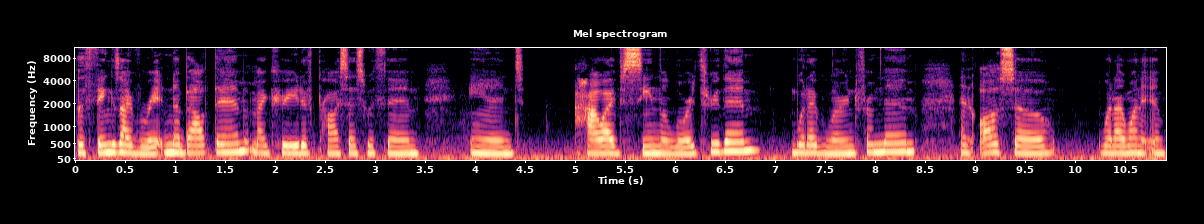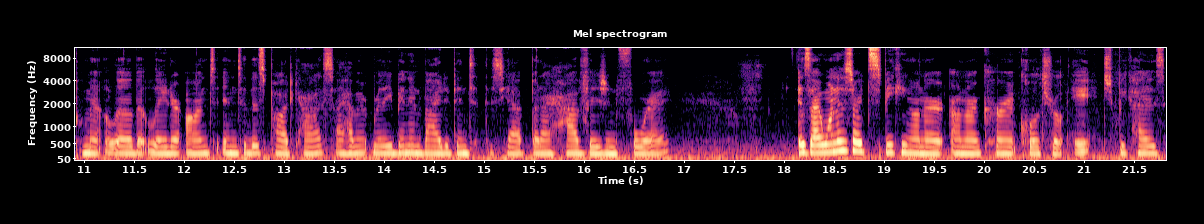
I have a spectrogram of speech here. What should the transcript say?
the things I've written about them, my creative process with them, and how I've seen the Lord through them, what I've learned from them, and also what I want to implement a little bit later on to, into this podcast. I haven't really been invited into this yet, but I have vision for it. Is I want to start speaking on our on our current cultural age because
